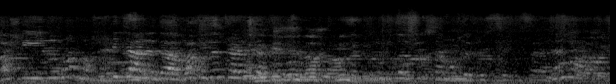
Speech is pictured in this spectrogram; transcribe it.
Başka yeni var mı? Bir tane daha bak. O da tercih. Bulabilirsem onu da göstereyim sana.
